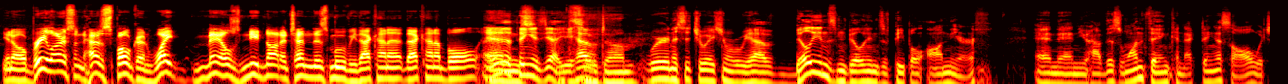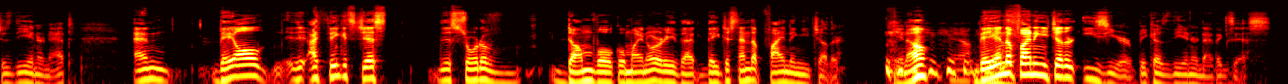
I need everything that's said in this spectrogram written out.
you know, Brie Larson has spoken. White males need not attend this movie. That kind of that kind of bull. And, And the thing is, yeah, you so have dumb. we're in a situation where we have billions and billions of people on the earth, and then you have this one thing connecting us all, which is the internet, and they all. I think it's just this sort of dumb vocal minority that they just end up finding each other. You know, Yeah. they end up finding each other easier because the internet exists.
